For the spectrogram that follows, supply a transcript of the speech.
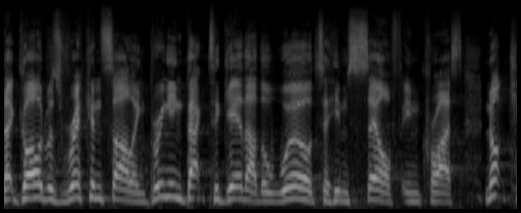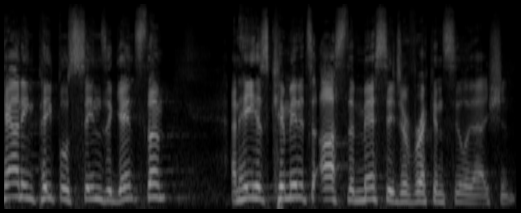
that God was reconciling, bringing back together the world to himself in Christ, not counting people's sins against them. And he has committed to us the message of reconciliation.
